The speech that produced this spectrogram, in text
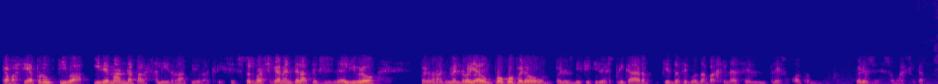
capacidad productiva y demanda para salir rápido de la crisis. Esto es básicamente la tesis del libro Perdona que me he enrollado un poco, pero, pero es difícil explicar 150 páginas en 3 o 4 minutos. Pero es eso, básicamente.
